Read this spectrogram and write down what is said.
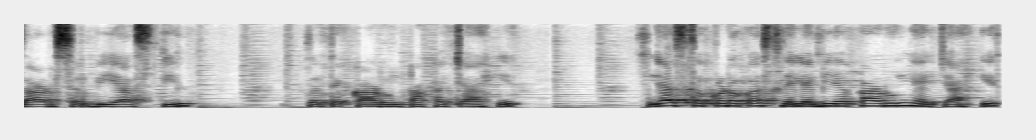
जाडसर बिया असतील. तर त्या काढून टाकायच्या आहेत. जास्त कडक असलेल्या बिया काढून घ्यायच्या आहेत.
